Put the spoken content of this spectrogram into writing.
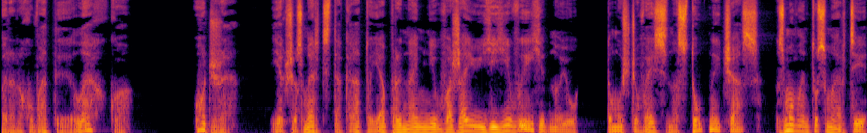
перерахувати легко. Отже, якщо смерть така, то я принаймні вважаю її вигідною, тому що весь наступний час з моменту смерті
